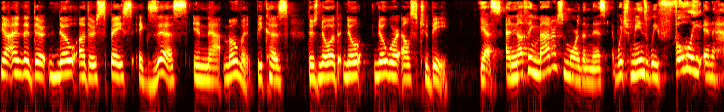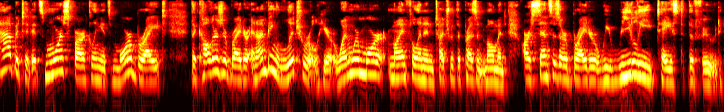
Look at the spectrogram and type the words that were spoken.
Yeah, and that there no other space exists in that moment because there's no other, no, nowhere else to be. Yes, and nothing matters more than this, which means we fully inhabit it. It's more sparkling, it's more bright, the colors are brighter, and I'm being literal here. When we're more mindful and in touch with the present moment, our senses are brighter, we really taste the food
